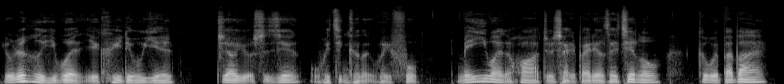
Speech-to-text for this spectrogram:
有任何疑问，也可以留言。只要有时间，我会尽可能回复。没意外的话，就下礼拜六再见喽，各位，拜拜。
